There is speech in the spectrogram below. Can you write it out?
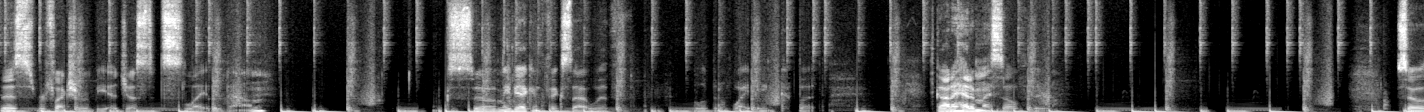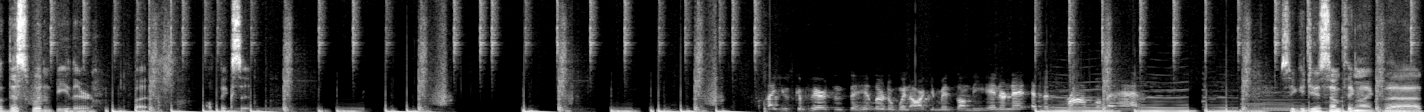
This reflection would be adjusted slightly down. So maybe I can fix that with a little bit of white ink, but got ahead of myself there. So this wouldn't be there, but I'll fix it. You do something like that.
